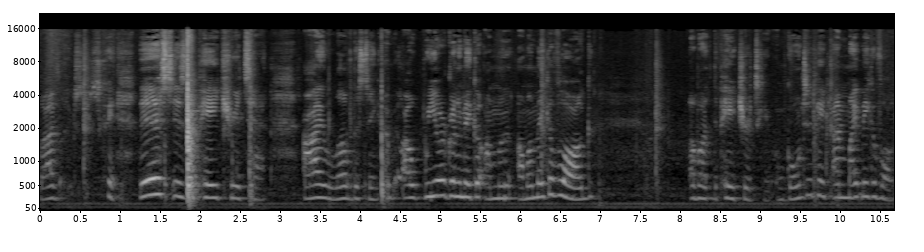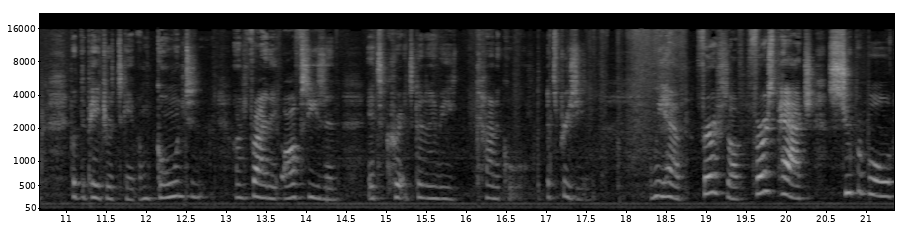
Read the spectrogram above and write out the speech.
Five likes. Okay. This is the Patriots hat. I love this thing. I, I, uh, we are gonna make a. I'm gonna, I'm gonna make a vlog about the Patriots game. I'm going to the Patriots. I might make a vlog about the Patriots game. I'm going to on Friday off season. It's it's gonna be kind of cool. It's preseason. We have first off first patch Super Bowl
